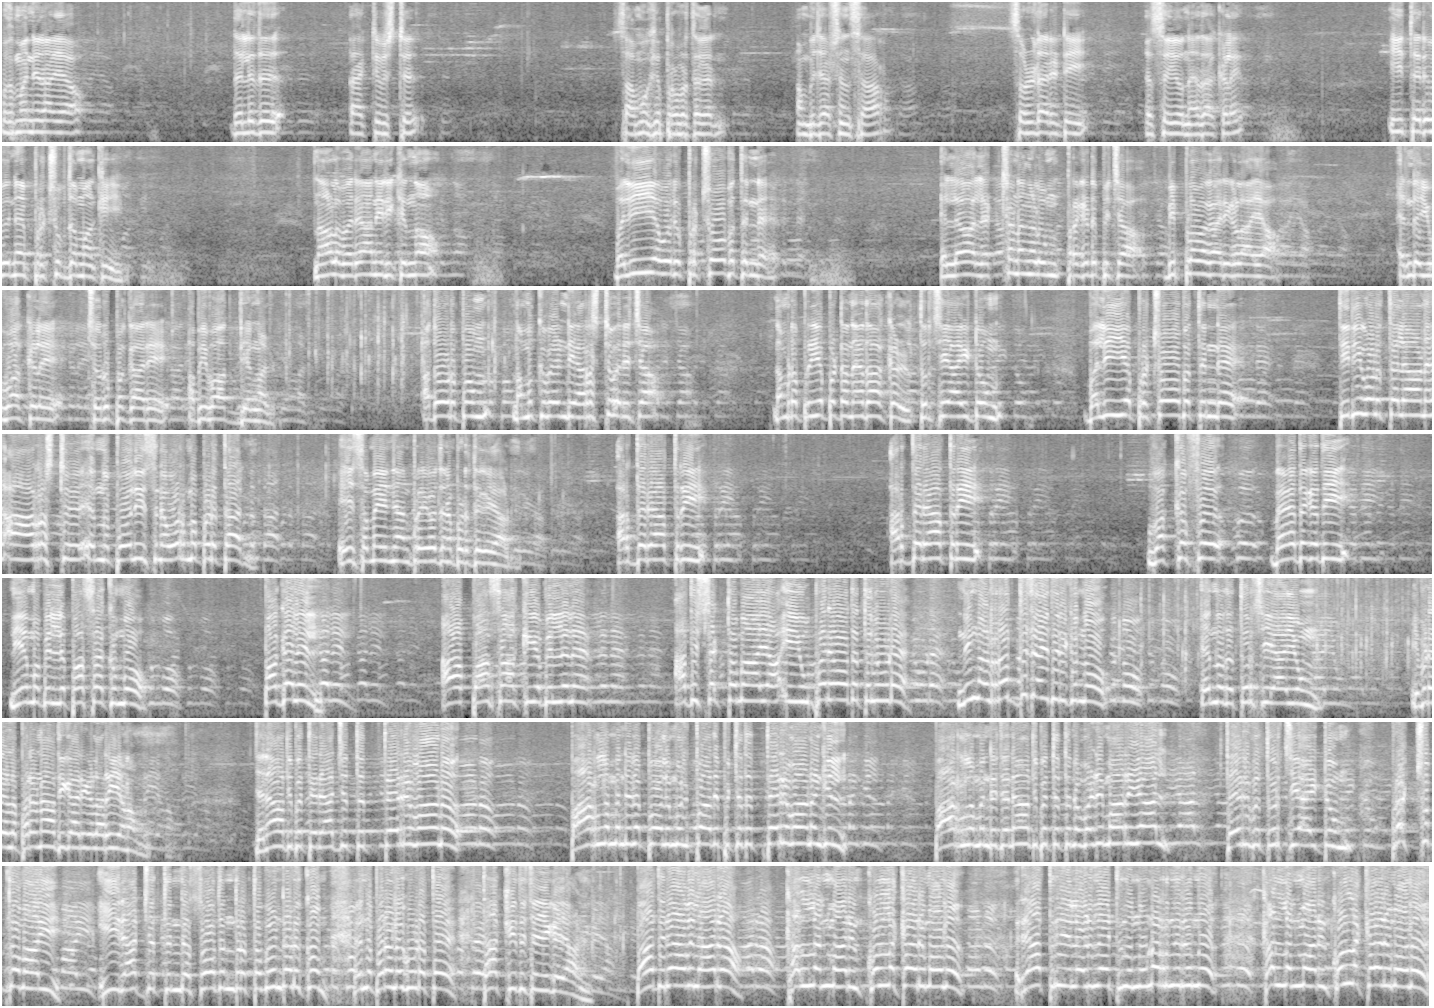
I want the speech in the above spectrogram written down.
ബഹുമാന്യനായ ദലിത് ആക്ടിവിസ്റ്റ് സാമൂഹ്യ പ്രവർത്തകൻ Ambujakshan sir solidarity S I O നേതാക്കളെ ഈ തെരുവിനെ പ്രക്ഷുബ്ധമാക്കി നാളെ വരാനിരിക്കുന്ന വലിയ ഒരു പ്രക്ഷോഭത്തിന്റെ എല്ലാ ലക്ഷണങ്ങളും പ്രകടിപ്പിച്ച വിപ്ലവകാരികളായ എന്റെ യുവാക്കളെ ചെറുപ്പക്കാരെ അഭിവാദ്യങ്ങൾ. അതോടൊപ്പം നമുക്ക് വേണ്ടി അറസ്റ്റ് വരിച്ച നമ്മുടെ പ്രിയപ്പെട്ട നേതാക്കൾ തീർച്ചയായിട്ടും വലിയ പ്രക്ഷോഭത്തിന്റെ തിരികൊളുത്തലാണ് ആ അറസ്റ്റ് എന്ന് പോലീസിനെ ഓർമ്മപ്പെടുത്താൻ ഈ സമയം ഞാൻ പ്രയോജനപ്പെടുത്തുകയാണ്. അർദ്ധരാത്രി അർദ്ധരാത്രി വഖഫ് ഭേദഗതി നിയമ ബില്ല് പാസ്സാക്കുമ്പോ പകലിൽ ആ പാസാക്കിയ ബില്ലിന് അതിശക്തമായ ഈ ഉപരോധത്തിലൂടെ നിങ്ങൾ റദ്ദ് ചെയ്തിരിക്കുന്നു എന്നത് തീർച്ചയായും ഇവിടെയുള്ള ഭരണാധികാരികൾ അറിയണം. ജനാധിപത്യ രാജ്യത്ത് തെരുവാണ്. പാർലമെന്റിനെ പോലും ഉൽപ്പാദിപ്പിച്ചത് തെരുവാണെങ്കിൽ പാർലമെന്റ് ജനാധിപത്യത്തിന് വഴിമാറിയാൽ തെരുവ് തീർച്ചയായിട്ടും പ്രക്ഷുബ്ധമായി ഈ രാജ്യത്തിന്റെ സ്വാതന്ത്ര്യത്തെ വീണ്ടെടുക്കും എന്ന് ഭരണകൂടത്തെ താക്കീത് ചെയ്യുകയാണ്. പാതിരാവിൽ ആരാ? കള്ളന്മാരും കൊള്ളക്കാരുമാണ്. രാത്രിയിൽ എഴുന്നേറ്റ് നിന്ന് ഉണർന്നിരുന്ന് കള്ളന്മാരും കൊള്ളക്കാരുമാണ്.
